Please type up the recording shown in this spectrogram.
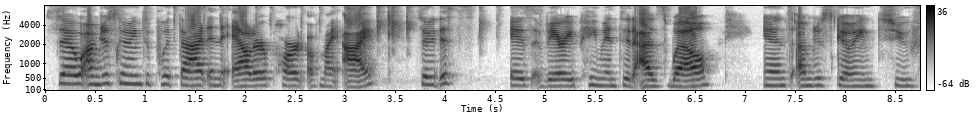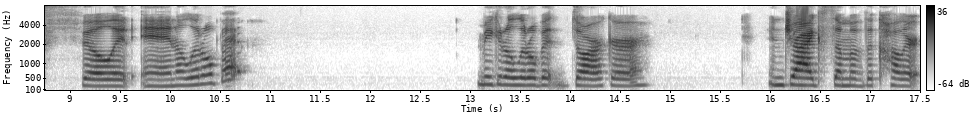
So I'm just going to put that in the outer part of my eye. So this is very pigmented as well. And I'm just going to fill it in a little bit. Make it a little bit darker and drag some of the color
